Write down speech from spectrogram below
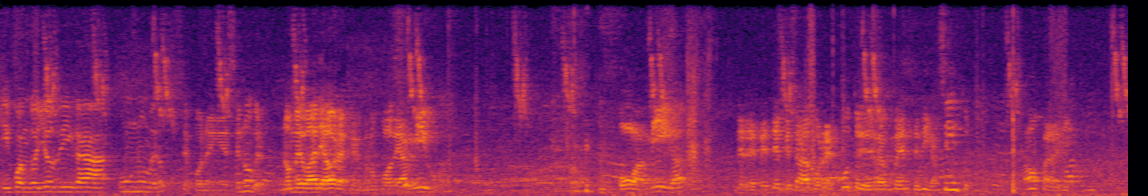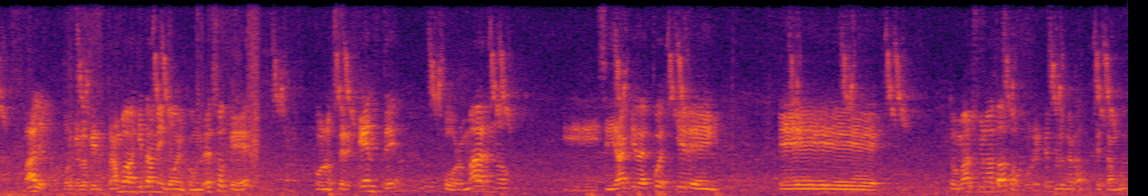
y cuando yo diga un número, se pone en ese número. No me vale ahora que el grupo de amigos o amigas de repente empiezan a correr juntos y de repente diga 5. Vamos para allí. Vale, porque lo que estamos aquí también con el congreso que es conocer gente, formarnos y si ya que después quieren eh, tomarse una tapa, por ejemplo, que está muy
